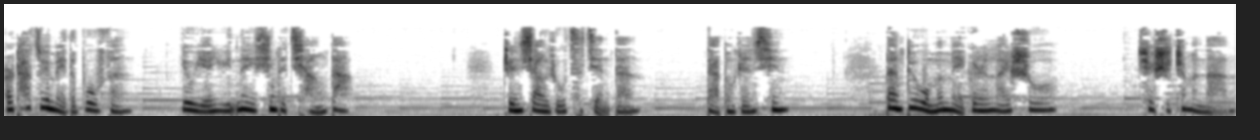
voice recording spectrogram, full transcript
而她最美的部分，又源于内心的强大。真相如此简单，打动人心。但对我们每个人来说，却是这么难。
